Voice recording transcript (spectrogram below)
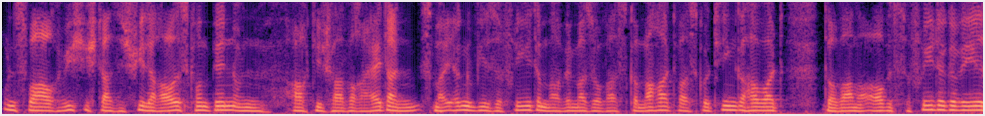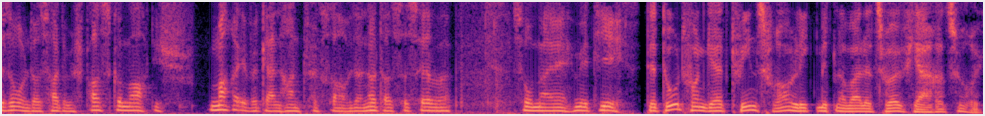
Und es war auch wichtig, dass ich viel rausgekommen bin und auch die Schaferei. Dann ist man irgendwie zufrieden. Wenn man so was gemacht hat, was gut hingehauen hat, da war man abends zufrieden gewesen und das hat ihm Spaß gemacht. Ich mache eben gern Handwerksarbeit. Ne? Das ist eben so mein Metier. Der Tod von Gerd Queens Frau liegt mittlerweile zwölf Jahre zurück.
